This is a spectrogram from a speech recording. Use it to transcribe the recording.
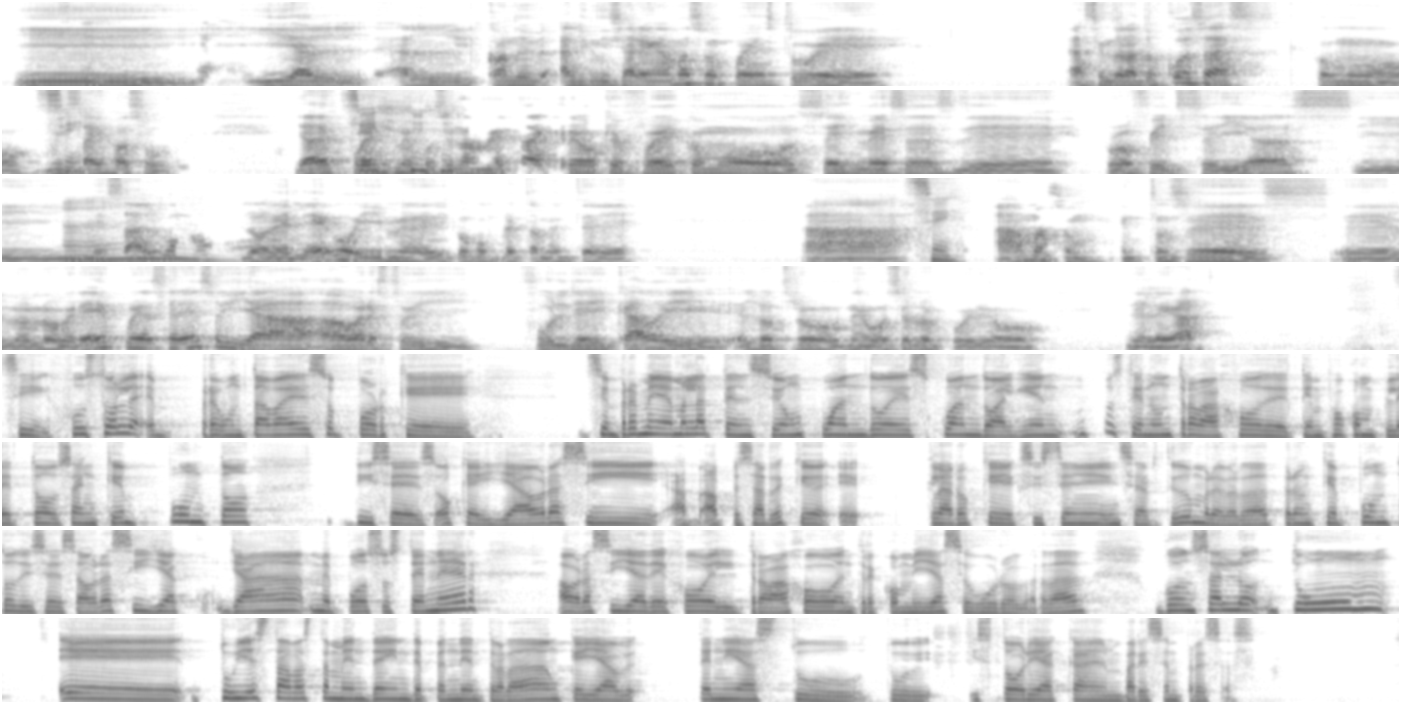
Y, y al, al, cuando, al iniciar en Amazon, pues estuve haciendo las dos cosas, como mi side hustle. Ya después me puse una meta, creo que fue como seis meses de profit seguidas y me salgo, ah. lo delego y me dedico completamente a, a Amazon. Entonces eh, lo logré, pude hacer eso y ya ahora estoy full dedicado y el otro negocio lo he podido delegar. Sí, justo le preguntaba eso porque siempre me llama la atención cuando es cuando alguien pues tiene un trabajo de tiempo completo, o sea, en qué punto dices, ok, ya ahora sí, a, pesar de que, eh, claro que existe incertidumbre, ¿verdad? Pero en qué punto dices, ahora sí, ya, ya me puedo sostener, ahora sí ya dejo el trabajo, entre comillas, seguro, ¿verdad? Gonzalo, tú, eh, tú ya estabas también de independiente, ¿verdad? Aunque ya tenías tu, tu historia acá en varias empresas.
